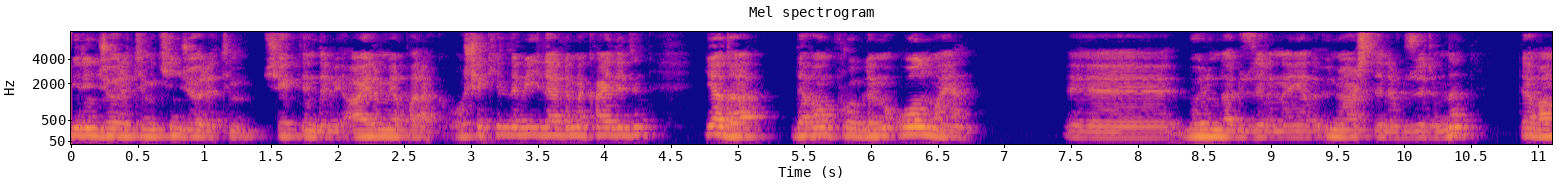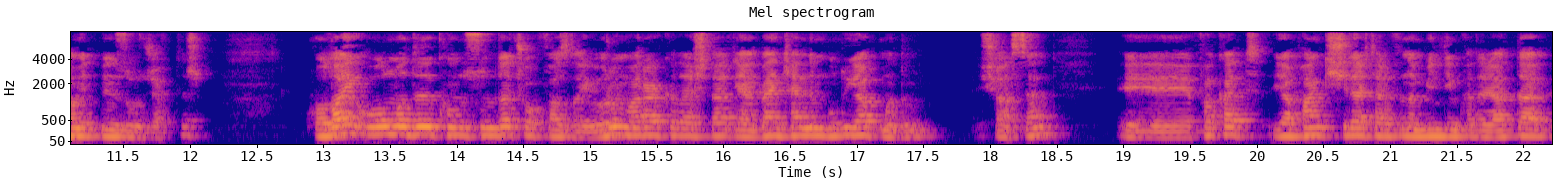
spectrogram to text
birinci öğretim, ikinci öğretim şeklinde bir ayrım yaparak o şekilde bir ilerleme kaydedin. Ya da devam problemi olmayan e, bölümler üzerinden ya da üniversiteler üzerinden devam etmeniz olacaktır. Kolay olmadığı konusunda çok fazla yorum var arkadaşlar. Yani ben kendim bunu yapmadım şahsen. E, fakat yapan kişiler tarafından bildiğim kadarıyla hatta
